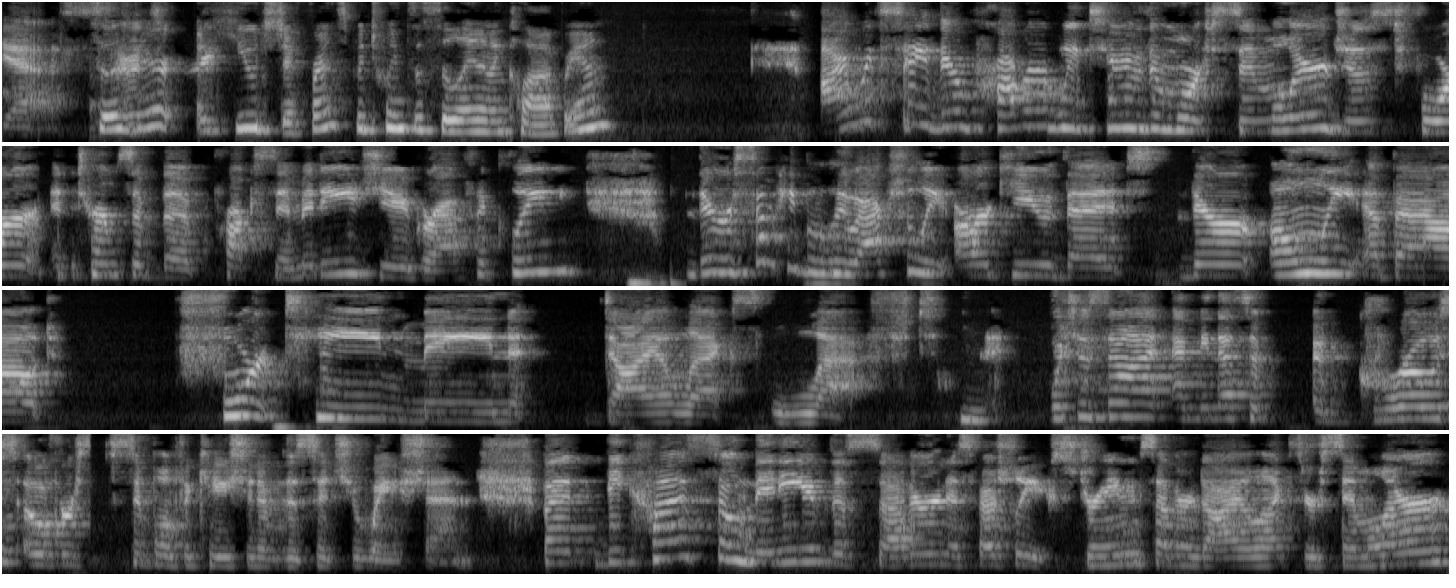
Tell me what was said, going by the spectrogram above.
Yes. So is there a huge difference between Sicilian and Calabrian? I would say they're probably two of the more similar, just for in terms of the proximity geographically. There are some people who actually argue that there are only about 14 main dialects left. Mm. Which is not, I mean, that's a, a gross oversimplification of the situation. But because so many of the Southern, especially extreme Southern dialects are similar,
